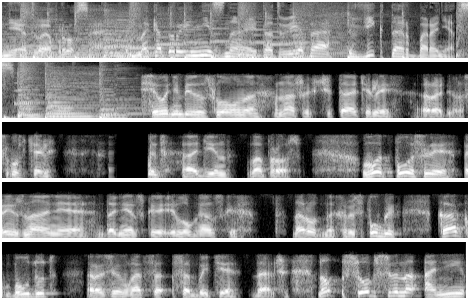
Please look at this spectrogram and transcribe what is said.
Нет вопроса, на который не знает ответа Виктор Баранец. Сегодня, безусловно, наших читателей, радиослушателей, один вопрос. Вот после признания Донецкой и Луганских народных республик, как будут развиваться события дальше. Но, собственно, они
